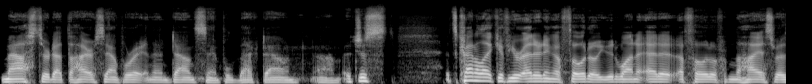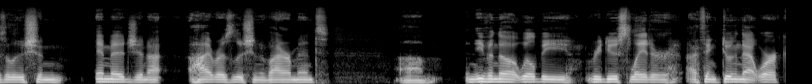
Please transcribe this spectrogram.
mastered at the higher sample rate and then downsampled back down. Um, it just, it's kind of like if you're editing a photo, you'd want to edit a photo from the highest resolution image in a, high resolution environment. Um, and even though it will be reduced later, I think doing that work,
